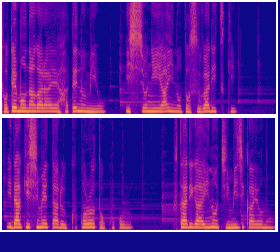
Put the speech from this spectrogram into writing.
とてもながらえ果てぬ身を一緒に愛のとすがりつき抱きしめたる心と心二人が命短よの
